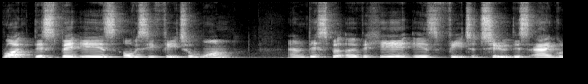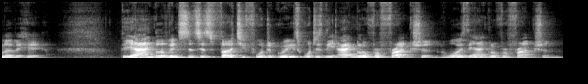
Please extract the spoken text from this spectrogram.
Right, this bit is obviously theta 1 and this bit over here is theta 2, this angle over here. The angle of incidence is 34 degrees. What is the angle of refraction? What is the angle of refraction?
